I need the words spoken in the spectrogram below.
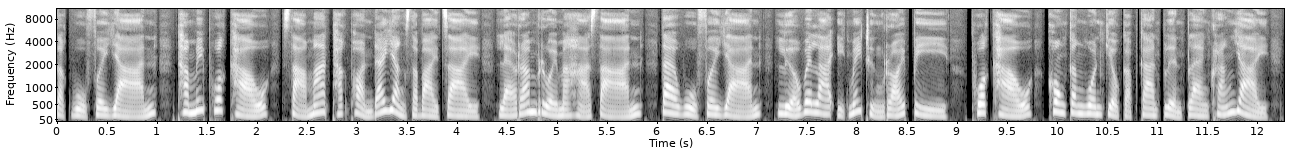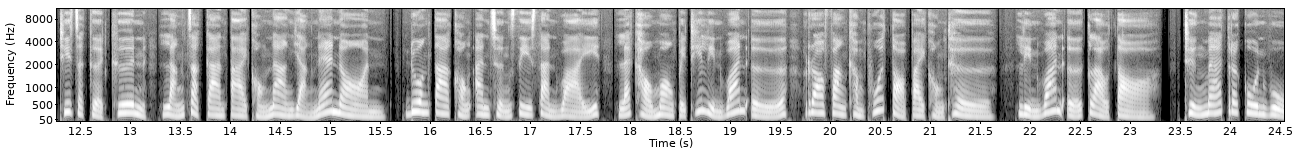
จากวูเฟยหยานทำให้พวกเขาสามารถพักผ่อนได้อย่างสบายใจ และร่ำรวยมหาศาล แต่วูเฟยหยานเหลือเวลาอีกไม่ถึงร้อยปี พวกเขาคงกังวลเกี่ยวกับการเปลี่ยนแปลงครั้งใหญ่ที่จะเกิดขึ้นหลังจากการตายของนางอย่างแน่นอน ดวงตาของอันเฉิงซีสั่นไหว และเขามองไปที่หลินว่านเอ๋อรอฟังคำพูดต่อไปของเธอ หลินว่านเอ๋อกล่าวต่อ ถึงแม้ตระกูลหวู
